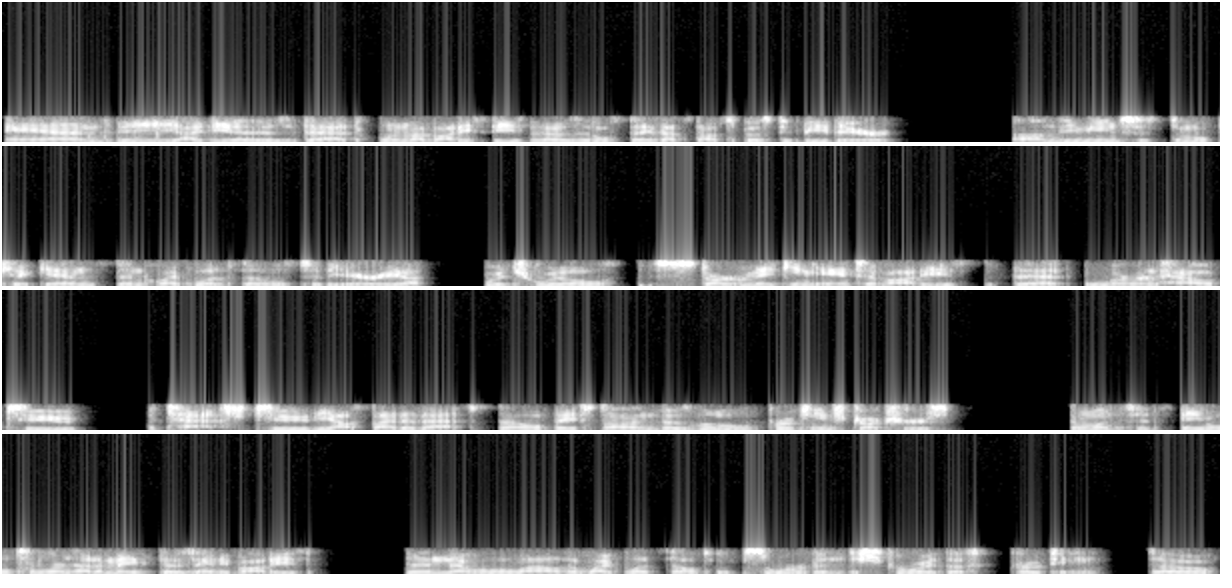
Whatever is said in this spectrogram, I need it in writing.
And the idea is that when my body sees those, it'll say that's not supposed to be there. Um, the immune system will kick in, send white blood cells to the area, which will start making antibodies that learn how to attach to the outside of that cell based on those little protein structures. And once it's able to learn how to make those antibodies, then that will allow the white blood cell to absorb and destroy the protein. So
